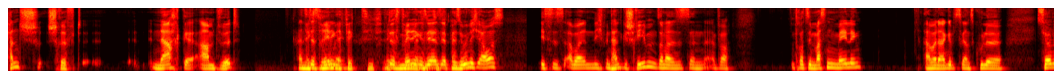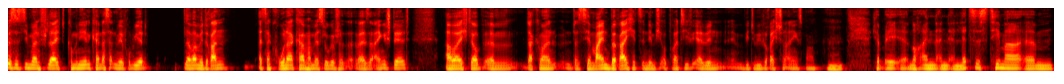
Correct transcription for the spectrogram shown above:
Handschrift nachgeahmt wird. Also Extrem das Mailing, effektiv. Sieht das Mailing sehr, sehr persönlich aus. Ist es aber nicht mit Hand geschrieben, sondern es ist dann einfach trotzdem Massenmailing. Aber da gibt es ganz coole Services, die man vielleicht kombinieren kann. Das hatten wir probiert da waren wir dran. Als dann Corona kam, haben wir es logischerweise eingestellt. Aber ich glaube, ähm, da kann man, das ist ja mein Bereich jetzt, in dem ich operativ eher bin, im B2B-Bereich schon einiges machen. Hm. Ich habe äh, noch ein, ein, ein, letztes Thema, ähm,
